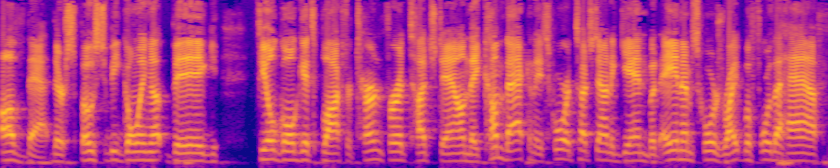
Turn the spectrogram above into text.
of that. They're supposed to be going up big. Field goal gets blocked, return for a touchdown. They come back and they score a touchdown again, but A&M scores right before the half.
